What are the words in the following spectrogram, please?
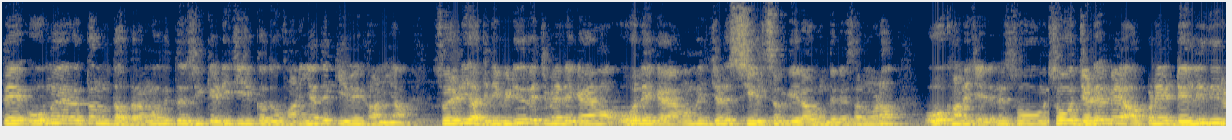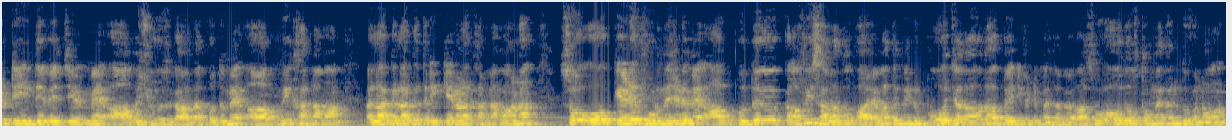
ਤੇ ਉਹ ਮੈਂ ਤੁਹਾਨੂੰ ਦੱਸ ਦਰਾਂਗਾ ਵੀ ਤੁਸੀਂ ਕਿਹੜੀ ਚੀਜ਼ ਕਦੋਂ ਖਾਣੀ ਆ ਤੇ ਕਿਵੇਂ ਖਾਣੀ ਆ। ਸੋ ਜਿਹੜੀ ਅੱਜ ਦੀ ਵੀਡੀਓ ਦੇ ਵਿੱਚ ਮੈਂ ਲੈ ਕੇ ਆਇਆ ਵਾਂ, ਉਹ ਲੈ ਕੇ ਆਇਆ ਵਾਂ ਵੀ ਜਿਹੜੇ ਸੀਡਸ ਵਗੈਰਾ ਹੁੰਦੇ ਨੇ ਸਾਨੂੰ, ਹਨਾ। ਉਹ ਖਾਣੇ ਚਾਹੀਦੇ ਨੇ। ਸੋ ਸੋ ਜਿਹੜੇ ਮੈਂ ਆਪਣੇ ਡੇਲੀ ਦੀ ਰੁਟੀਨ ਦੇ ਵਿੱਚ ਮੈਂ ਆਪ ਯੂਜ਼ ਕਰਦਾ, ਖੁਦ ਮੈਂ ਆਪ ਵੀ ਖਾਣਾ ਵਾਂ, ਅਲੱਗ-ਅਲੱਗ ਤਰੀਕੇ ਨਾਲ ਖਾਣਾ ਵਾਂ, ਹਨਾ? ਸੋ ਉਹ ਕਿਹੜੇ ਫੂਡ ਨੇ ਜਿਹੜੇ ਮੈਂ ਆਪ ਖੁਦ ਕਾਫੀ ਸਾਲਾਂ ਤੋਂ ਖਾ ਰਿਹਾ ਵਾਂ ਤੇ ਮੈਨੂੰ ਬਹੁਤ ਜ਼ਿਆਦਾ ਉਹਦਾ ਬੈਨੀਫਿਟ ਮਿਲਦਾ ਪਿਆ ਵਾ। ਸੋ ਆਓ ਦੋਸਤੋ, ਮੈਂ ਤੁਹਾਨੂੰ ਦਿਖਾਉਣਾ ਵਾਂ।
